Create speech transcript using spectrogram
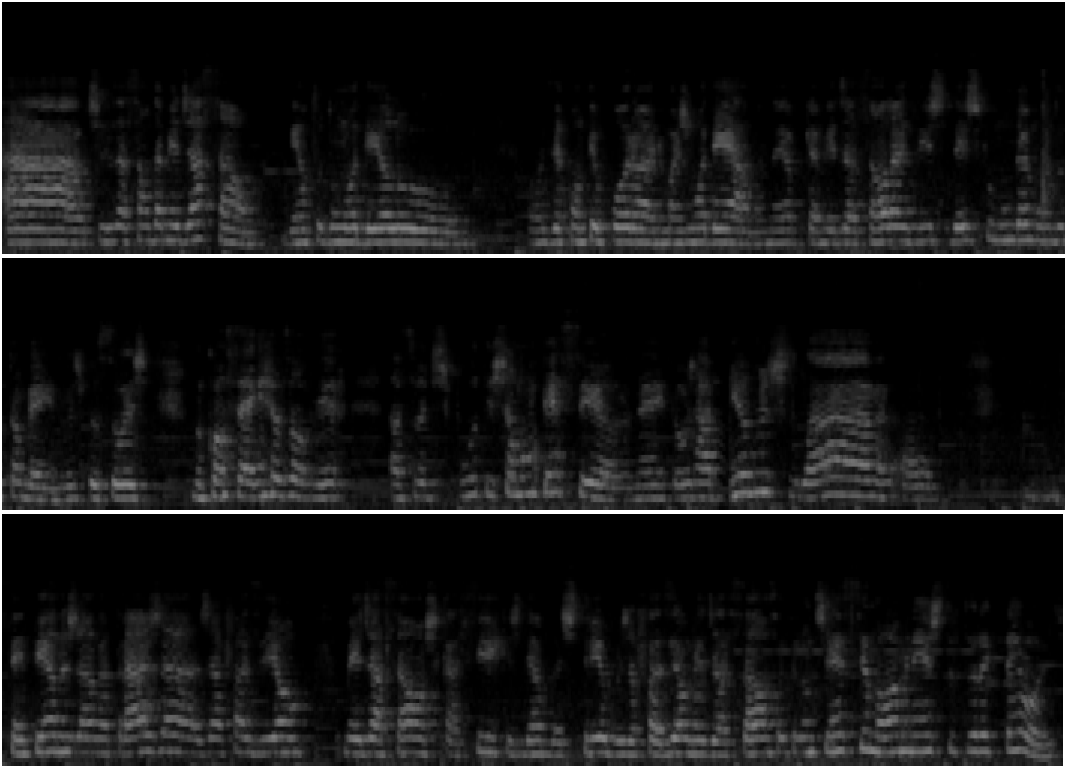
a utilização da mediação dentro do modelo vamos dizer, contemporâneo, mais moderno, né? Porque a mediação ela existe desde que o mundo é mundo também. Duas pessoas não conseguem resolver a sua disputa e chamam um terceiro, né? Então os rabinos lá centenas de anos atrás já, já faziam mediação, os caciques dentro das tribos já faziam mediação, só que não tinha esse nome nem a estrutura que tem hoje.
